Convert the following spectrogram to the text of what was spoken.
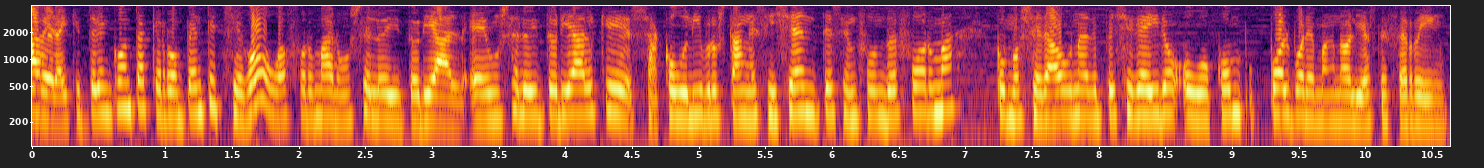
a ver, hai que ter en conta que Rompente chegou a formar un selo editorial, é eh, un selo editorial que sacou libros tan exixentes en fondo e forma como será unha de Pexegueiro ou o Pólvora e Magnolias de Ferrín.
